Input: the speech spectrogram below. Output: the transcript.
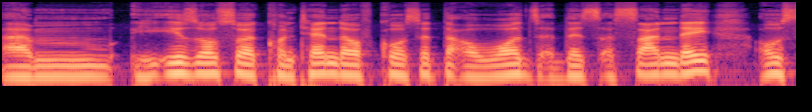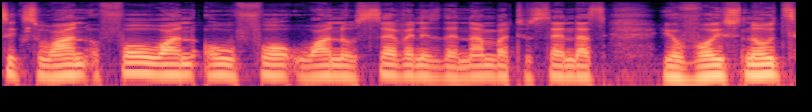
Um, he is also a contender, of course, at the awards this Sunday. 061 4104 107 is the number to send us your voice notes.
